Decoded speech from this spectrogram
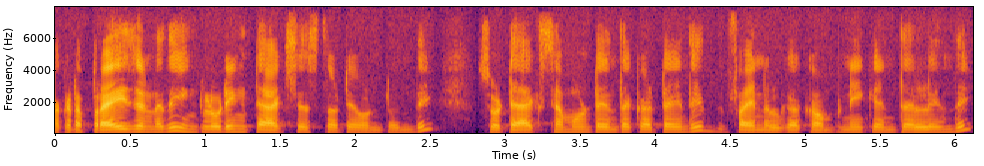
అక్కడ ప్రైస్ అనేది ఇంక్లూడింగ్ ట్యాక్సెస్ తోటే ఉంటుంది. సో ట్యాక్స్ అమౌంట్ ఎంత కట్ అయింది? ఫైనల్గా కంపెనీకి ఎంత వెళ్ళింది?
